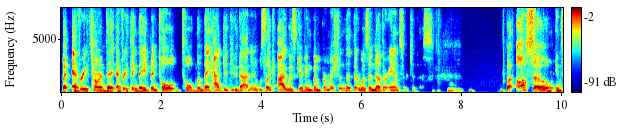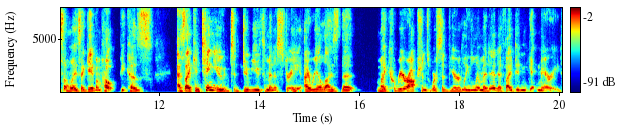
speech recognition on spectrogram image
but every time they everything they had been told told them they had to do that and it was like i was giving them permission that there was another answer to this mm. but also in some ways it gave them hope because as i continued to do youth ministry i realized that my career options were severely limited if i didn't get married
